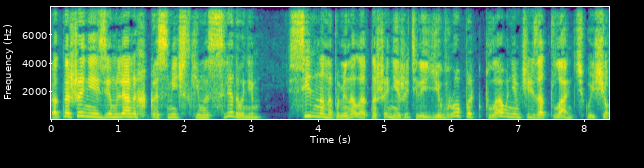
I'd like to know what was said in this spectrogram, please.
Отношение землян к космическим исследованиям сильно напоминало отношение жителей Европы к плаваниям через Атлантику еще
